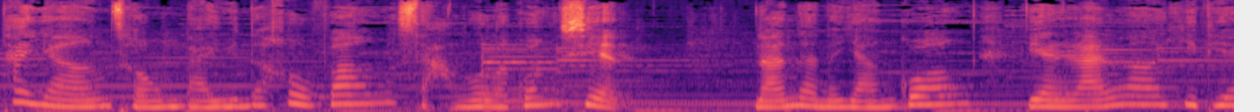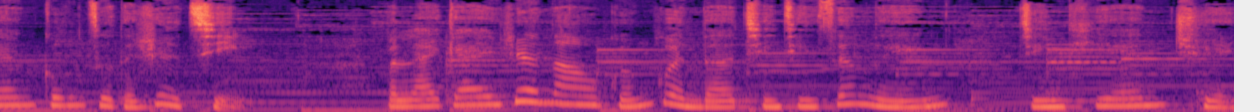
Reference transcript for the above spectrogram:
太阳从白云的后方洒落了光线，暖暖的阳光点燃了一天工作的热情。本来该热闹滚滚的青青森林，今天却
